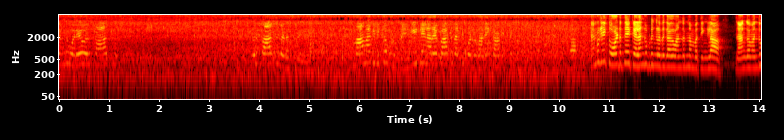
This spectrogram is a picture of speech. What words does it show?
இருந்து ஒரே ஒரு பாக்கு. ஒரு பாக்கு கிடச்சிருக்கு மாமாக்கு விற்க கொடுப்பேன். வீட்லயே நிறைய பாக்கு தட்டி போட்டிருக்கானே காமிப்பேன். நண்பர்களே தோட்டத்தை கிழங்கு பிடுங்கிறதுக்காக வந்திருந்தோம் பார்த்தீங்களா நாங்கள் வந்து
